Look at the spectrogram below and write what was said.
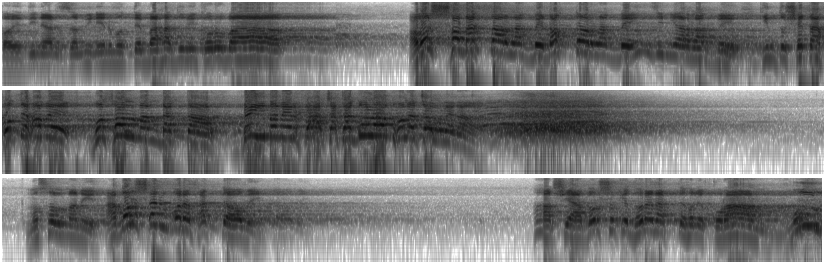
কয়দিন আর জমিনের মধ্যে বাহাদুরি করবা? অবশ্য ডাক্তার লাগবে, ডক্টর লাগবে, ইঞ্জিনিয়ার লাগবে, কিন্তু সেটা হতে হবে মুসলমান ডাক্তার। বেইমানের পা চাটা গোলাম হলে চলবে না। মুসলমানের আদর্শের উপরে থাকতে হবে। আর সে আদর্শকে ধরে রাখতে হলে কোরআন মূল,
